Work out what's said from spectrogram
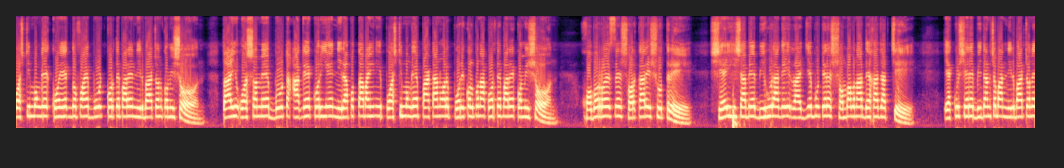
পশ্চিমবঙ্গে কয়েক দফায় ভোট করতে পারে নির্বাচন কমিশন। তাই অসমে ভোট আগে করিয়ে নিরাপত্তা বাহিনী পশ্চিমবঙ্গে পাঠানোর পরিকল্পনা করতে পারে কমিশন। খবর রয়েছে সরকারি সূত্রে। সেই হিসাবে বিহুর আগেই রাজ্যে ভোটের সম্ভাবনা দেখা যাচ্ছে। একুশের বিধানসভা নির্বাচনে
